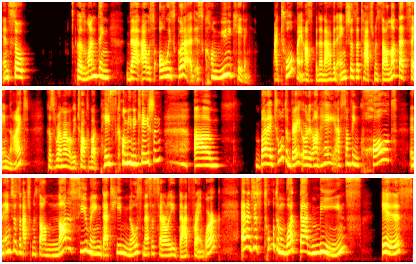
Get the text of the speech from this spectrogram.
And so, because one thing that I was always good at is communicating. I told my husband that I have an anxious attachment style, not that same night, because remember we talked about paced communication. Um, but I told him very early on, hey, I have something called an anxious attachment style, not assuming that he knows necessarily that framework. And I just told him what that means is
